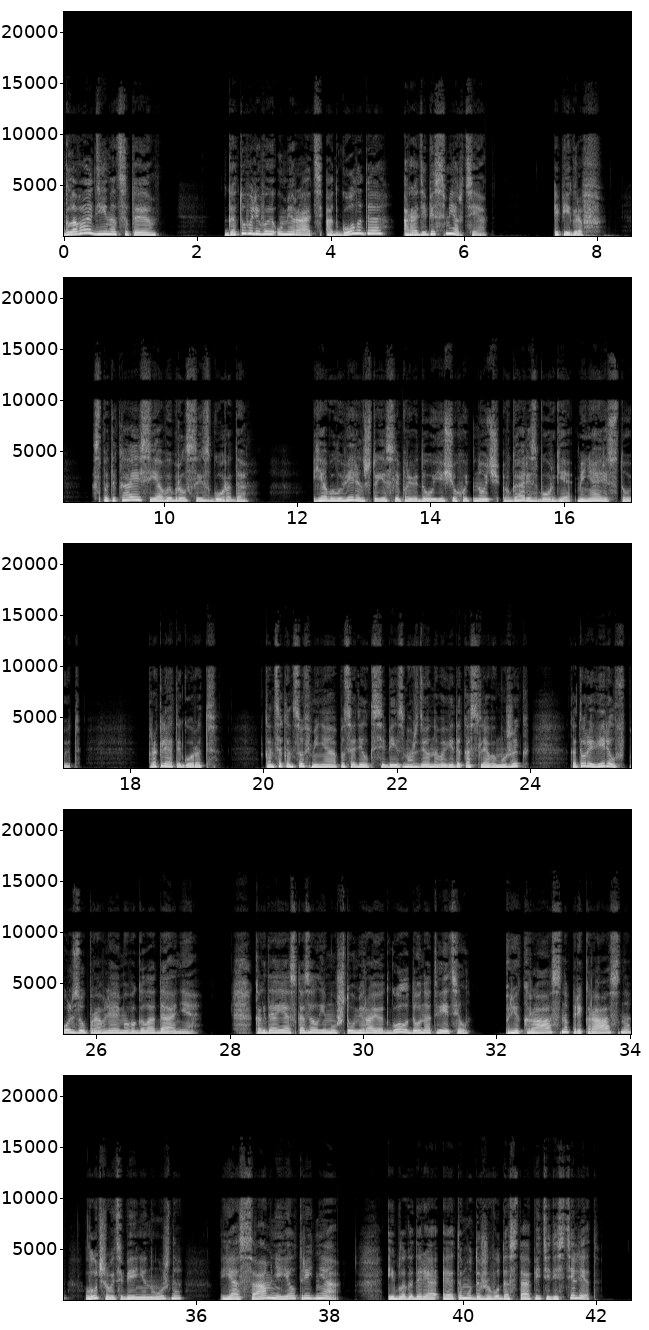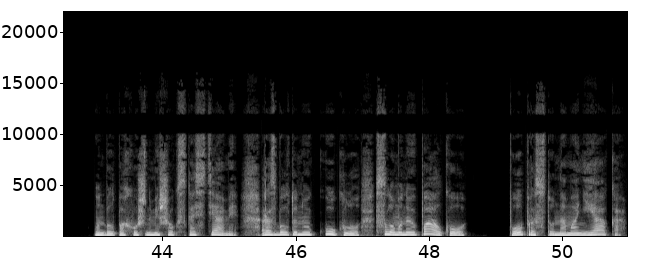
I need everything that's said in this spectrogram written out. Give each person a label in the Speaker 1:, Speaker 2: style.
Speaker 1: Глава одиннадцатая. Готовы ли вы умирать от голода ради бессмертия? Эпиграф. Спотыкаясь, я выбрался из города. Я был уверен, что если проведу еще хоть ночь в Гаррисбурге, меня арестуют. Проклятый город. В конце концов, меня посадил к себе изможденного вида костлявый мужик, который верил в пользу управляемого голодания — когда я сказал ему, что умираю от голода, он ответил, «Прекрасно, прекрасно, лучшего тебе и не нужно. Я сам не ел три дня, и благодаря этому доживу до 150 лет». Он был похож на мешок с костями, разболтанную куклу, сломанную палку, попросту на маньяка.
